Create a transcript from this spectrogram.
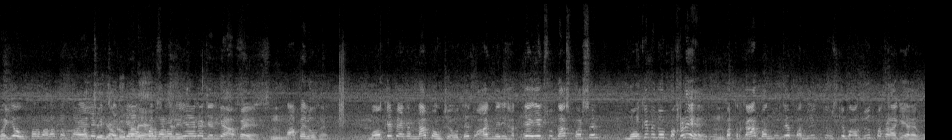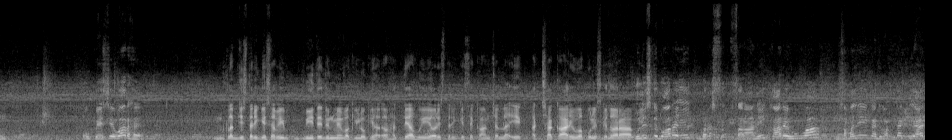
भैया ऊपर वाला करता है लेकिन ज़रिया ऊपर वाला नहीं आएगा ज़रिया आपे हैं हम्म। आपे लोग हैं। मौके पे अगर ना पहुँचे होते तो आज मेरी हत्या 110 परसेंट मौके पे तो पकड़े हैं। हम्म। पत्रकार बंधु थे पब्लिक थी उसके बावजूद पकड़ा गया है वो। वो पेशेवर है। मतलब जिस तरीके से अभी बीते दिन में वकीलों की हत्या हुई और इस तरीके से काम चल रहा है एक अच्छा कार्य हुआ पुलिस के द्वारा पुलिस के द्वारा एक बड़ा सराहनीय कार्य हुआ। समझिए एक अधिवक्ता की आज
